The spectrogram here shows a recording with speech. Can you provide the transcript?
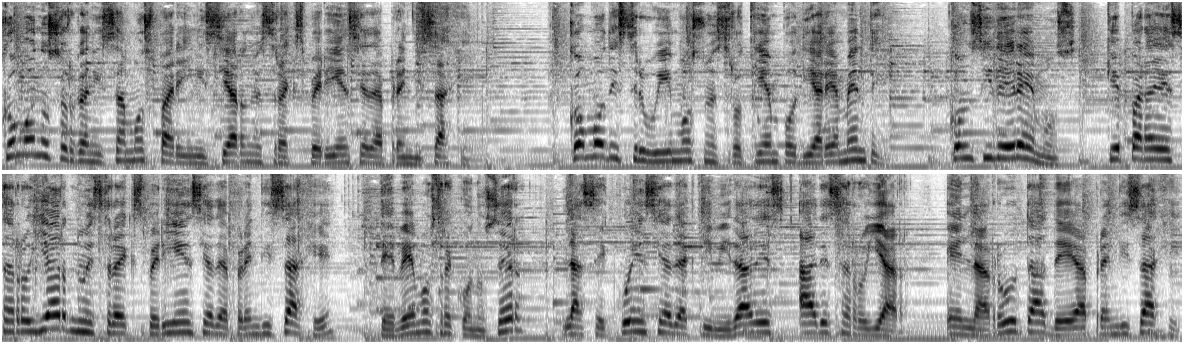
¿Cómo nos organizamos para iniciar nuestra experiencia de aprendizaje? ¿Cómo distribuimos nuestro tiempo diariamente? Consideremos que para desarrollar nuestra experiencia de aprendizaje, debemos reconocer la secuencia de actividades a desarrollar en la ruta de aprendizaje.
